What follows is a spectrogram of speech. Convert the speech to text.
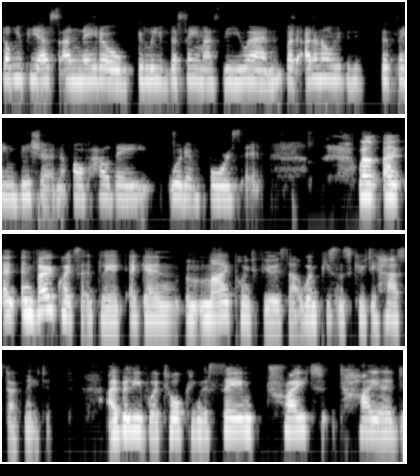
WPS and NATO believe the same as the UN, but I don't know if it's the same vision of how they would enforce it. Well, and, and very quite simply, again, my point of view is that when peace and security has stagnated, I believe we're talking the same trite, tired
